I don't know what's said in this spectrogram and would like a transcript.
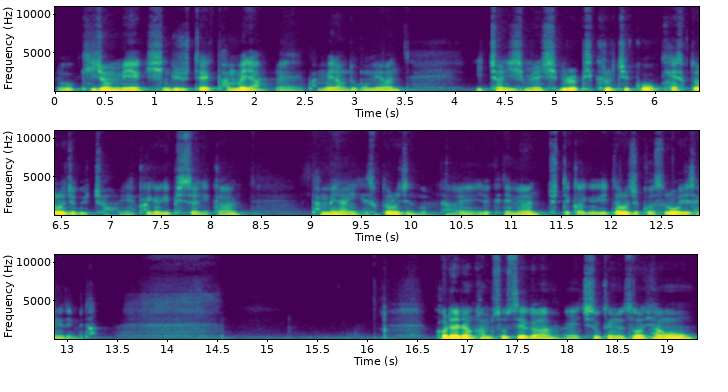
그리고 기존 및 신규 주택 판매량, 예, 판매량도 보면 2020년 11월 피크를 찍고 계속 떨어지고 있죠. 예, 가격이 비싸니까 판매량이 계속 떨어지는 겁니다. 예, 이렇게 되면 주택 가격이 떨어질 것으로 예상이 됩니다. 거래량 감소세가 예, 지속되면서 향후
